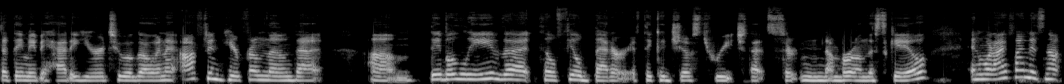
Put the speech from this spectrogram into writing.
that they maybe had a year or two ago. And I often hear from them that um, they believe that they'll feel better if they could just reach that certain number on the scale. And what I find is not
